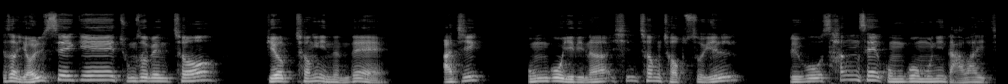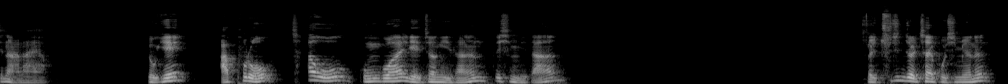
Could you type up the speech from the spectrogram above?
그래서 13개 중소벤처 기업청이 있는데 아직 공고일이나 신청 접수일 그리고 상세 공고문이 나와 있지는 않아요. 요게 앞으로 차후 공고할 예정이라는 뜻입니다. 저희 추진 절차에 보시면은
